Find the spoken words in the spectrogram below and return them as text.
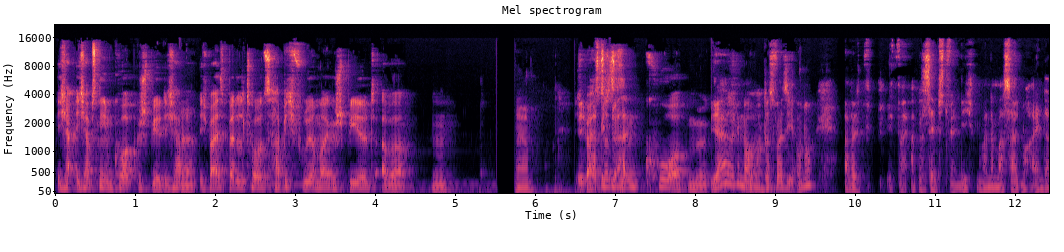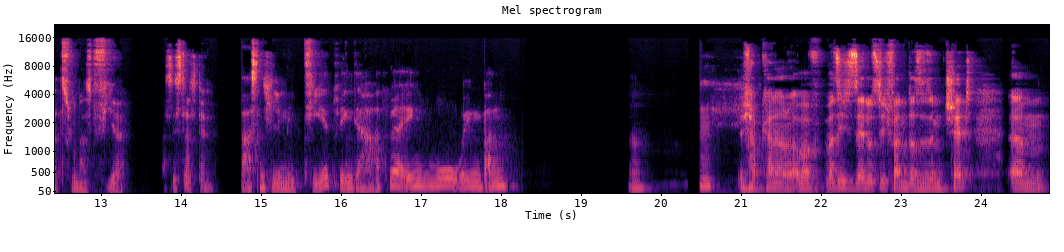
ich ich habe es nie im Koop gespielt. Ich, hab, Ja. ich weiß, Battletoads habe ich früher mal gespielt, aber hm. Ja. ich weiß, dass es im Koop möglich Ja, genau, war. das weiß ich auch noch. Aber, ich, aber selbst wenn nicht, machst du halt noch einen dazu und hast vier. Was ist das denn? War es nicht limitiert wegen der Hardware irgendwo, irgendwann? Ja. Hm. Ich habe keine Ahnung, aber was ich sehr lustig fand, dass es im Chat ähm,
